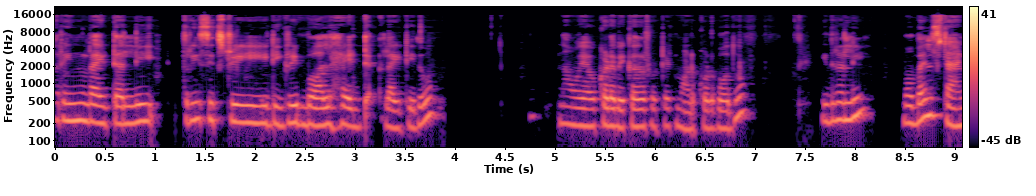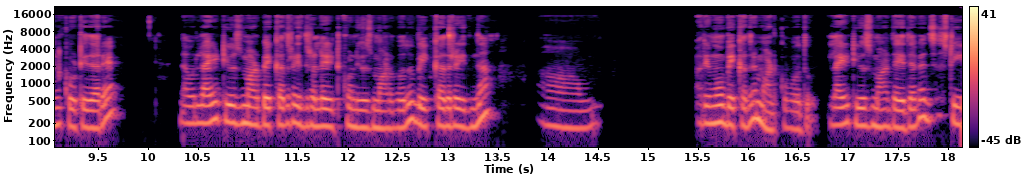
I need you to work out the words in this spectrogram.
ರಿಂಗ್ ಲೈಟಲ್ಲಿ three sixty degree ball head light ಇದು. ನಾವು ಯಾವ ಕಡೆ ಬೇಕಾದರೂ ರೊಟೇಟ್ ಮಾಡ್ಕೊಳ್ಬೋದು ಇದರಲ್ಲಿ ಮೊಬೈಲ್ ಸ್ಟ್ಯಾಂಡ್ ಕೊಟ್ಟಿದ್ದಾರೆ. ನಾವು ಲೈಟ್ ಯೂಸ್ ಮಾಡಬೇಕಾದ್ರೆ ಇದರಲ್ಲೇ ಇಟ್ಕೊಂಡು ಯೂಸ್ ಮಾಡ್ಬೋದು. ಬೇಕಾದರೆ ಇದನ್ನ ರಿಮೂವ್ ಬೇಕಾದರೆ ಮಾಡ್ಕೋಬೋದು. ಲೈಟ್ ಯೂಸ್ ಮಾಡದೇ ಇದ್ದಾಗ ಜಸ್ಟ್ ಈ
